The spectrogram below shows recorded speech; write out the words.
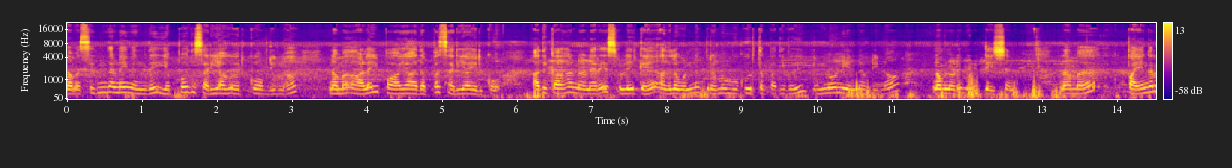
நம்ம சிந்தனை வந்து எப்போது சரியாக இருக்கும் அப்படின்னா நம்ம அலை பாயாதப்ப சரியாக இருக்கும். அதுக்காக நான் நிறைய சொல்லியிருக்கேன். அதில் ஒன்று பிரம்ம முகூர்த்த பதிவு இன்னொன்று என்ன அப்படின்னா நம்மளோட மெடிடேஷன் நம்ம பயங்கர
